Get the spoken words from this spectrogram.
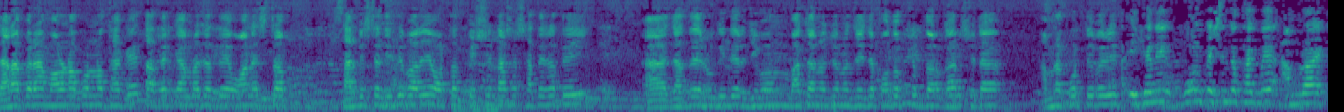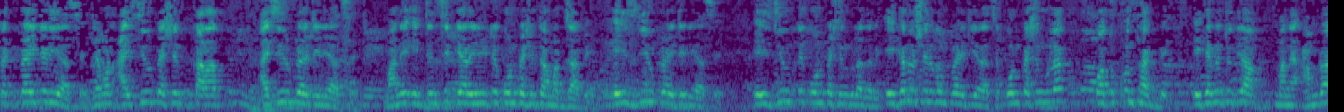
যারা প্রায় মরণাপন্ন থাকে, তাদেরকে আমরা যাতে ওয়ান স্টপ সার্ভিসটা দিতে পারি। অর্থাৎ পেশেন্ট আসার সাথে সাথেই যাতে রোগীদের জীবন বাঁচানোর জন্য যে যে পদক্ষেপ দরকার, সেটা আমরা করতে পারি। এখানে কোন পেশেন্টটা থাকবে? আমরা একটা ক্রাইটেরিয়া আছে। যেমন আইসিইউ পেশেন্ট কারা আইসিইউ ক্রাইটেরিয়া আছে। মানে ইন্টেন্সিভ কেয়ার ইউনিটে কোন পেশেন্ট আমার যাবে? এইচডিইউ ক্রাইটেরিয়া আছে। এইচডিইউ তে কোন পেশেন্টগুলো যাবে? এখানেও সেরকম ক্রাইটেরিয়া আছে। কোন পেশেন্টগুলো কতক্ষণ থাকবে? এখানে যদি মানে আমরা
